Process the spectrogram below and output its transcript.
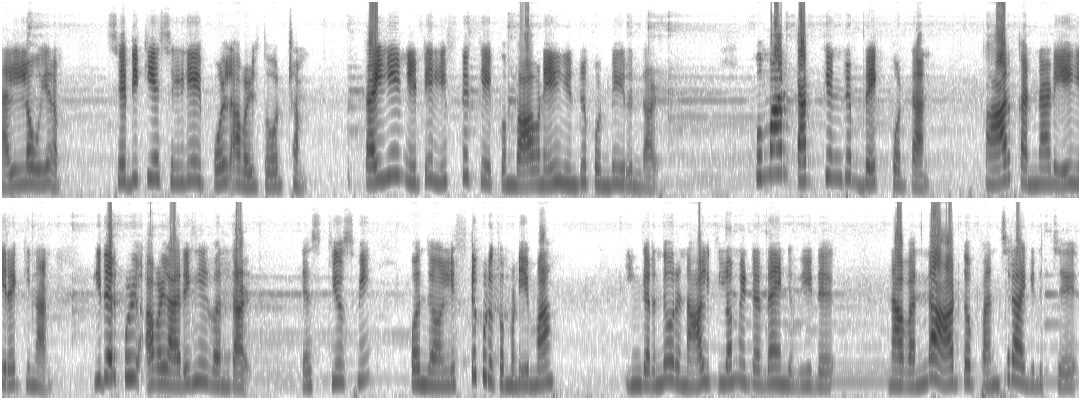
நல்ல உயரம் செதுக்கிய சில்கையை போல் அவள் தோற்றம். கையை நீட்டி லிஃப்ட் கேட்கும் பாவனையில் நின்று கொண்டு இருந்தாள். குமார் டக் என்று பிரேக் போட்டான். கார் கண்ணாடியை இறக்கினான். இதற்குள் அவள் அருகில் வந்தாள். எஸ்கியூஸ் மீ கொஞ்சம் லிஃப்ட் கொடுக்க முடியுமா? இங்கேருந்து ஒரு நாலு கிலோமீட்டர் தான் எங்கள் வீடு. நான் வந்த ஆட்டோ பஞ்சர் ஆகிடுச்சு.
